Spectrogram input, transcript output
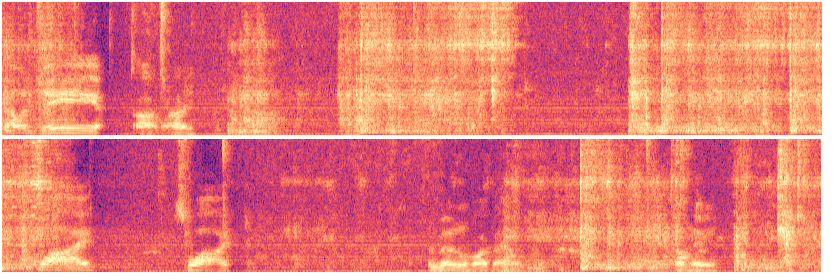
LMG! Alrighty. Why? That's why. The middle of our battle. Go ahead. If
